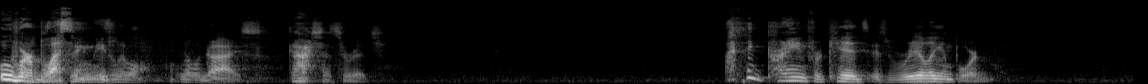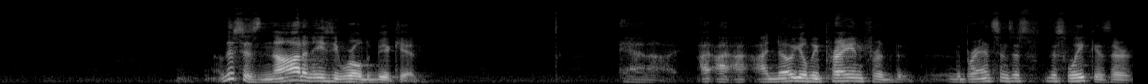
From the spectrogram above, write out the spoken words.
uber blessing these little, little guys. Gosh, that's rich. I think praying for kids is really important. This is not an easy world to be a kid. And uh, I, I, I know you'll be praying for the, the Bransons this, this week as their,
